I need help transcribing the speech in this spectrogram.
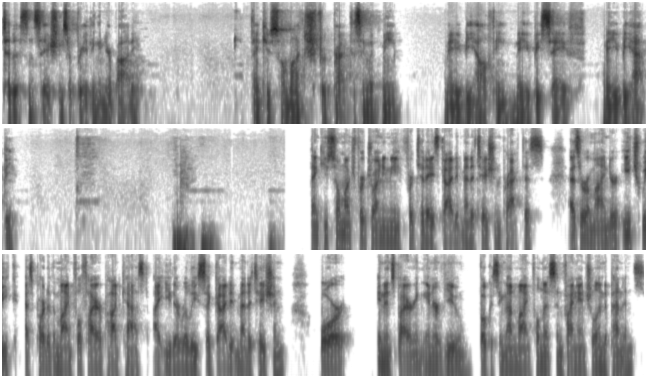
to the sensations of breathing in your body. Thank you so much for practicing with me. May you be healthy. May you be safe. May you be happy. Thank you so much for joining me for today's guided meditation practice. As a reminder, each week, as part of the Mindful Fire podcast, I either release a guided meditation or an inspiring interview focusing on mindfulness and financial independence.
